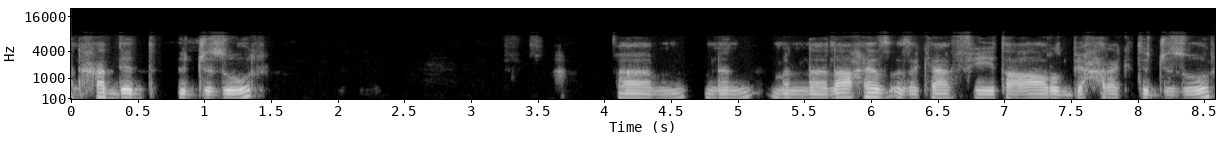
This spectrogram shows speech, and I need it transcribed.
نحدد الجذور بنلاحظ إذا كان في تعارض بحركة الجذور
